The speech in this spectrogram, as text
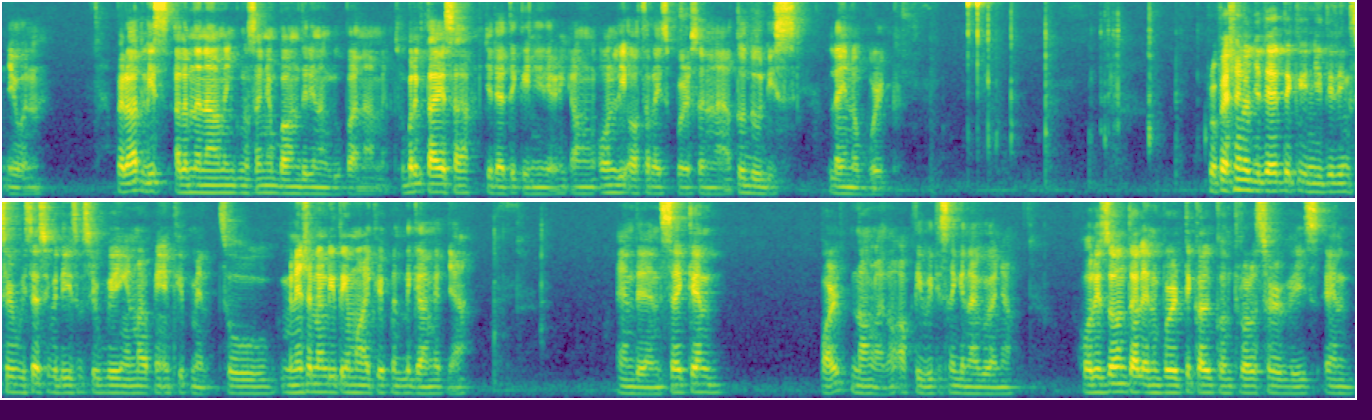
Yun. Pero at least, alam na namin kung saan yung boundary ng lupa namin. So, balik tayo sa genetic engineering, ang only authorized person na to do this line of work. Professional genetic engineering services with the of surveying and mapping equipment. So, minention lang dito yung mga equipment na gamit niya. And then second part ng ano activities na ginagawa niya. Horizontal and vertical control surveys and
